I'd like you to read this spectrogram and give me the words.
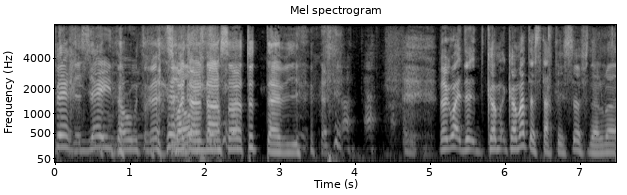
fais rien d'autre. Tu vas être un danseur toute ta vie. Que ouais, de- com- comment t'as starté ça finalement?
